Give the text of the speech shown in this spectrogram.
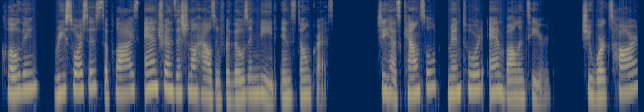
clothing, resources, supplies, and transitional housing for those in need in Stonecrest. She has counseled, mentored, and volunteered. She works hard,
